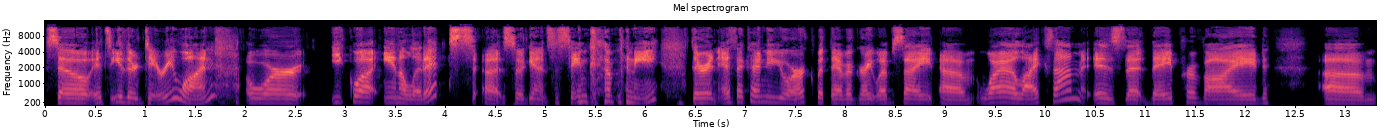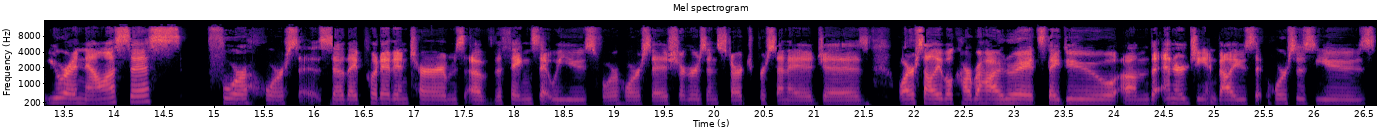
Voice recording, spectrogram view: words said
So it's either Dairy One or Equa Analytics. Uh, so again, it's the same company. They're in Ithaca, New York, but they have a great website. Um, why I like them is that they provide um, your analysis for horses. So they put it in terms of the things that we use for horses sugars and starch percentages, water soluble carbohydrates. They do um, the energy and values that horses use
